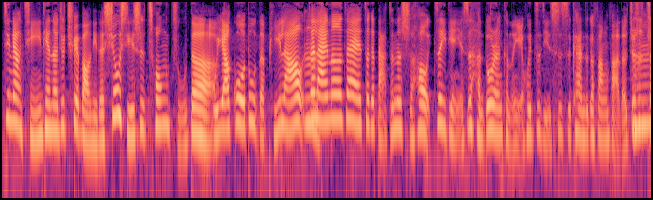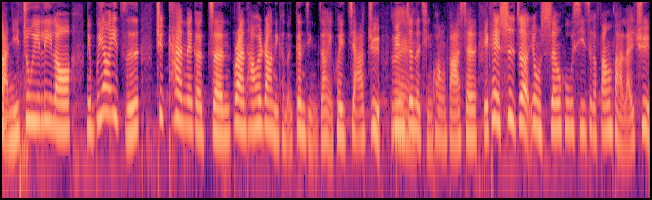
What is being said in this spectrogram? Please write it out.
尽量前一天呢就确保你的休息是充足的，不要过度的疲劳。再来呢，在这个打针的时候，这一点也是很多人可能也会自己试试看这个方法的，就是转。移注意力喽，你不要一直去看那个针，不然它会让你可能更紧张，也会加剧晕针的情况发生。也可以试着用深呼吸这个方法来去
